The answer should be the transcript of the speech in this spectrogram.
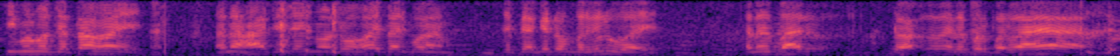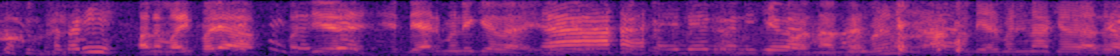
સ્ટીમરમાં જતા હોય અને હાથ હજાર નોટો હોય તારી પાસે તે પેકેટો ભરેલું હોય. અને બાર પર ભરવા અને મહી પડ્યા. પછી કેવાય આ તો ના કેવાય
